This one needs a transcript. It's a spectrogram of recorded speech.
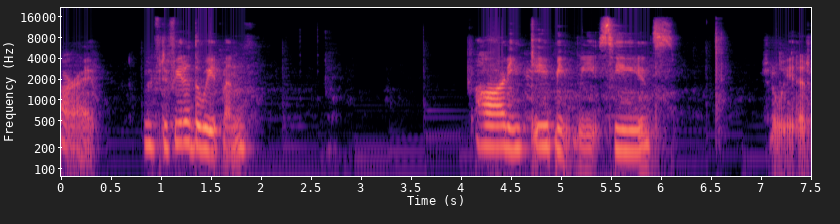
Alright. We've defeated the Weedman. Oh, and he gave me wheat seeds. Should have waited.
